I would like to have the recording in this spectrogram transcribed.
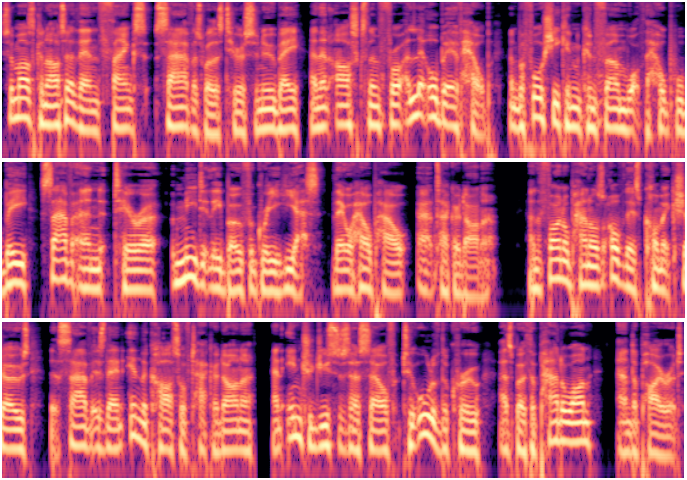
So Mars Kanata then thanks Sav as well as Tera Sinube and then asks them for a little bit of help. And before she can confirm what the help will be, Sav and Tera immediately both agree yes, they will help out at Takodana. And the final panels of this comic shows that Sav is then in the castle of Takodana and introduces herself to all of the crew as both a Padawan and a pirate.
